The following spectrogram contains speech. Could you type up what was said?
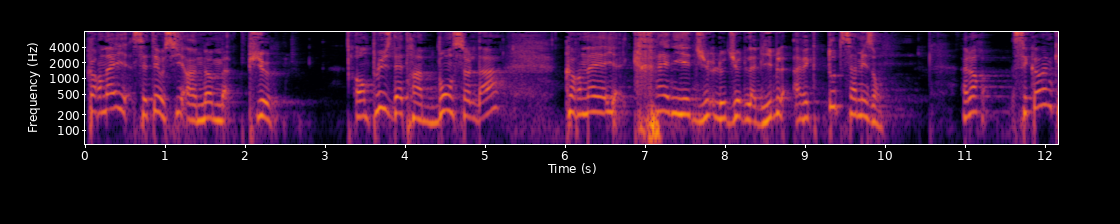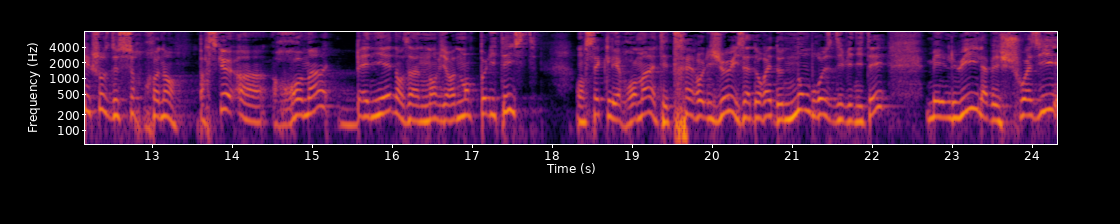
Corneille, c'était aussi un homme pieux. En plus d'être un bon soldat, Corneille craignait le Dieu de la Bible avec toute sa maison. Alors, c'est quand même quelque chose de surprenant parce que un Romain baignait dans un environnement polythéiste. On sait que les Romains étaient très religieux, ils adoraient de nombreuses divinités, mais lui, il avait choisi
